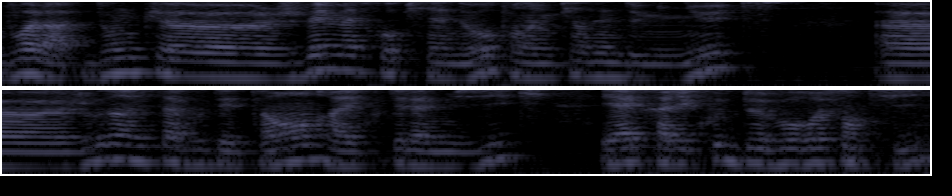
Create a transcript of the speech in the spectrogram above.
Voilà, donc je vais me mettre au piano pendant une quinzaine de minutes. je vous invite à vous détendre, à écouter la musique et à être à l'écoute de vos ressentis.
